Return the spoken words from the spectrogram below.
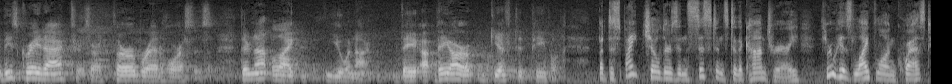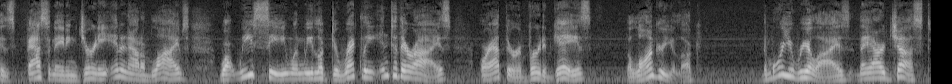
These great actors are thoroughbred horses. They're not like you and I. They are, they are gifted people. But despite Childers' insistence to the contrary, through his lifelong quest, his fascinating journey in and out of lives, what we see when we look directly into their eyes or at their averted gaze, the longer you look, the more you realize they are just,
